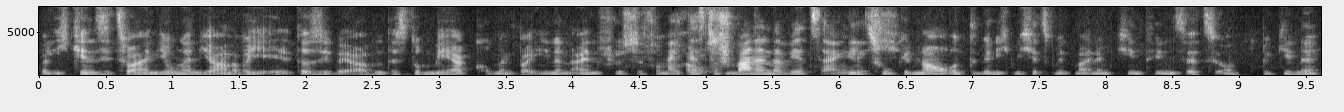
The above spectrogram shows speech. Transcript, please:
Weil ich kenne sie zwar in jungen Jahren, aber je älter sie werden, desto mehr kommen bei ihnen Einflüsse von Eigentlich desto draußen spannender wird es eigentlich. hinzu. Genau. Und wenn ich mich jetzt mit meinem Kind hinsetze und beginne,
